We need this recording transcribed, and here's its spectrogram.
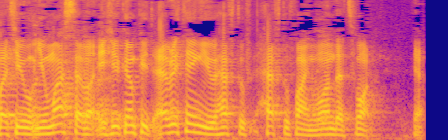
but you you must have a, if you compute everything you have to have to find one that's one. Yeah.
